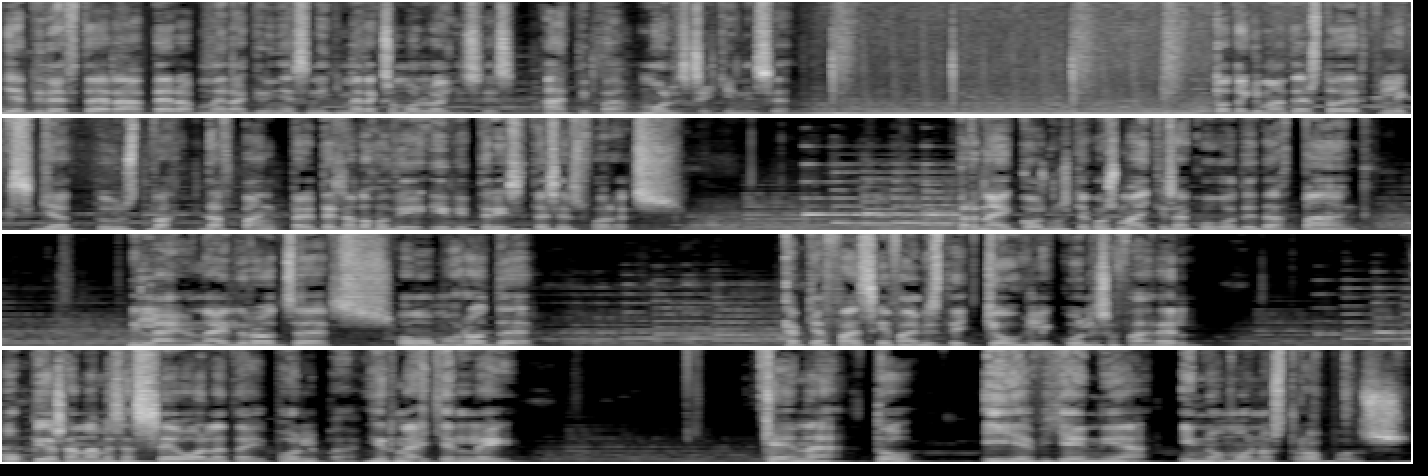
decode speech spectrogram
Για τη Δευτέρα, πέρα από μέρα γκρίνιας, είναι και μέρα εξομολόγησης. Άτυπα, μόλις ξεκίνησε. Το ντοκιμαντέρ στο Netflix για τους Daft Punk πρέπει να το έχω δει ήδη τρεις ή τέσσερις φορές. Περνάει κόσμος και κοσμάκι, ακούγονται Daft Punk. Μιλάει ο Νάιλ Ρότζερ, ο Όμο Ρόντερ. Κάποια φάση εμφανίζεται και ο Γλυκούλης ο Φαρέλ, ο οποίος ανάμεσα σε όλα τα υπόλοιπα γυρνάει και λέει και ένα το «Η ευγένεια είναι ο μόνος τρόπος».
